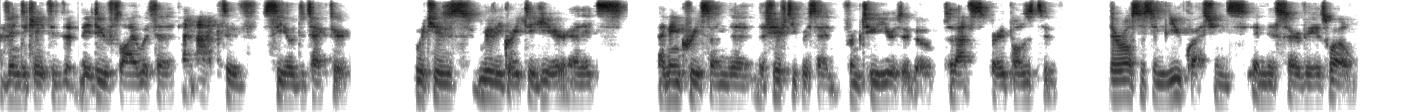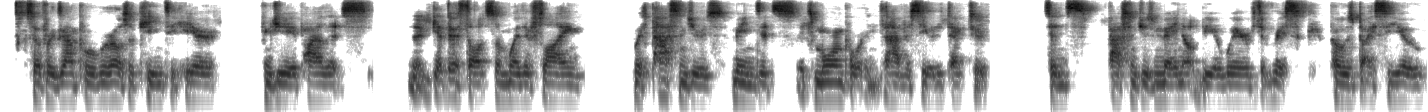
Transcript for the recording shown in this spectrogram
have indicated that they do fly with a, an active CO detector, which is really great to hear. And it's an increase on the, the 50% from two years ago. So that's very positive. There are also some new questions in this survey as well. So, for example, we're also keen to hear from GA pilots, get their thoughts on whether flying with passengers means it's it's more important to have a CO detector, since passengers may not be aware of the risk posed by CO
